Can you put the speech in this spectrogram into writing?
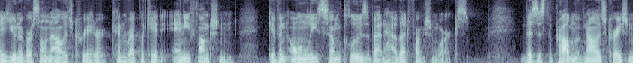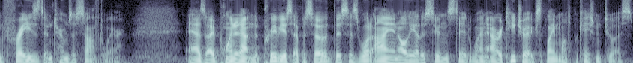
A universal knowledge creator can replicate any function given only some clues about how that function works. This is the problem of knowledge creation phrased in terms of software. As I pointed out in the previous episode, this is what I and all the other students did when our teacher explained multiplication to us.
